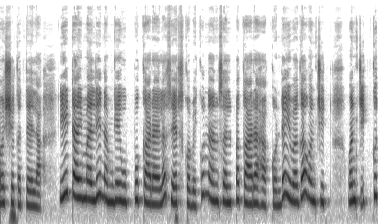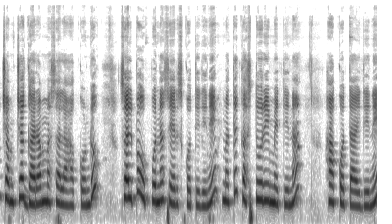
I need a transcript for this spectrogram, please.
ಅವಶ್ಯಕತೆ ಇಲ್ಲ. ಈ ಟೈಮಲ್ಲಿ ನಮಗೆ ಉಪ್ಪು, ಖಾರ ಎಲ್ಲ ಸೇರಿಸ್ಕೋಬೇಕು. ನಾನು ಸ್ವಲ್ಪ ಖಾರ ಹಾಕ್ಕೊಂಡೆ. ಇವಾಗ ಒಂದು ಚಿಟ್, ಒಂದು ಚಿಕ್ಕ ಚಮಚ ಗರಂ ಮಸಾಲ ಹಾಕ್ಕೊಂಡು ಸ್ವಲ್ಪ ಉಪ್ಪನ್ನು ಸೇರಿಸ್ಕೊತಿದ್ದೀನಿ. ಮತ್ತು ಕಸ್ತೂರಿ ಮೆತ್ತಿನ ಹಾಕ್ಕೋತಾ ಇದ್ದೀನಿ.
